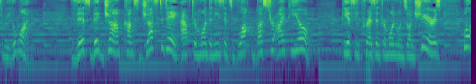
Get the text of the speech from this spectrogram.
3 to 1. This big jump comes just a day after Monde Nissin's blockbuster IPO. PSE President Ramon Monzon shares while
